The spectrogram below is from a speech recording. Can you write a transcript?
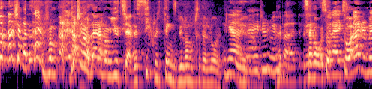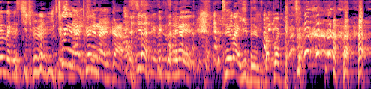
you, you were saying Shaba, this item from. Don't you remember that from Youth Chat? The secret things belong to the Lord. Yeah, Yeah. yeah, I do remember. The It's like a- verse, so- but I so do what- not remember it was Deuteronomy 29, 29, God. I didn't remember. Anyway, today my heathens, but podcast.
